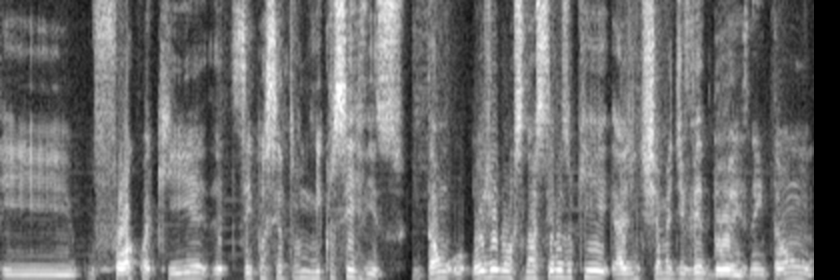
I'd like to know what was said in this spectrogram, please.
e o foco aqui é 100% microserviço. Então, hoje nós, temos o que a gente chama de V2, né? Então,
